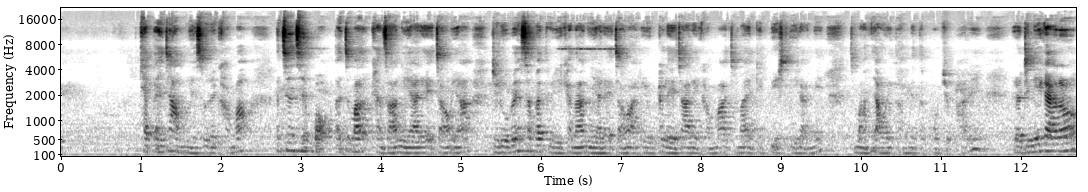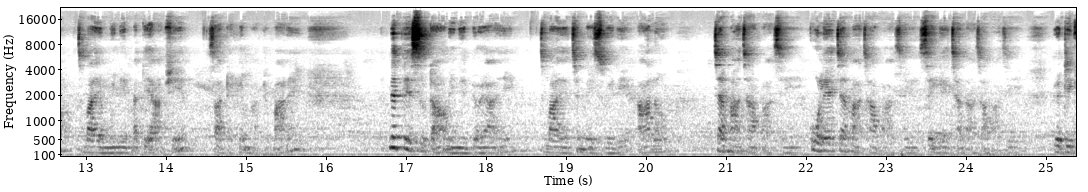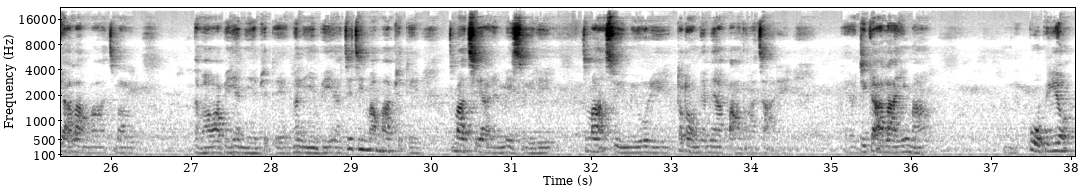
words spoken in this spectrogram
ဖြတ်ပန်းကြမလဲဆိုတဲ့ခါမှာအချင်းချင်းပေါ့အကျမခံစားနေရတဲ့အကြောင်းအရာဒီလိုပဲဆက်ဖက်သူတွေခံစားနေရတဲ့အကြောင်းအရာတွေကိုဖလှယ်ကြတဲ့အခါမှာကျမရဲ့ဒီ page လေးကနေကျမမျှဝေသွားမယ့်သဘောဖြစ်ပါတယ်။အဲ့တော့ဒီနေ့ကတော့ကျမရဲ့မွေးနေ့မတရားအဖြစ်စတင်ခင်မှာဖြစ်ပါတယ်။နှစ်သစ်ဆုတောင်းအနေနဲ့ပြောရရင်ကျမရဲ့ချစ်မိတ်ဆွေတွေအားလုံးကျမ်းမာကြပါစေ။ကိုယ်လည်းကျမ်းမာကြပါစေ။စိတ်လည်းချမ်းသာကြပါစေ။ပြီးတော့ဒီကာလမှာကျမတို့တဘာဝဘေးရန်နေဖြစ်တဲ့ငလျင်ဘေးကကြီးကြီးမားမားဖြစ်တဲ့ ကျမချစ်ရတဲ့မိတ်ဆွေတွေကျမအဆွေမျိုးတွေတော်တော်များများပါသွားကြတယ်။အဲဒီကာလာကြီးမှာပို့ပြီးတော့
